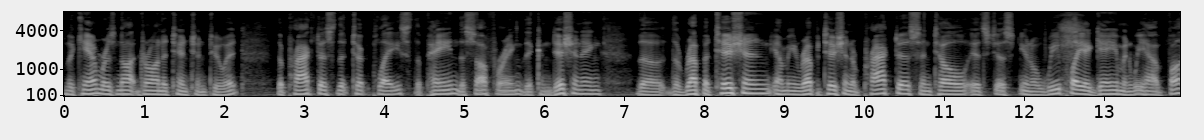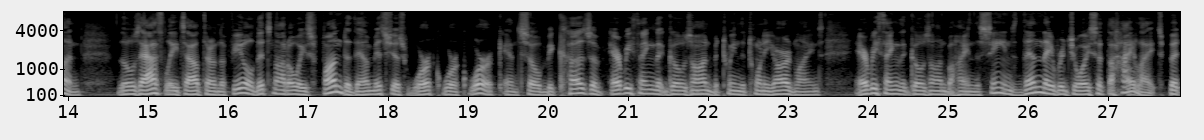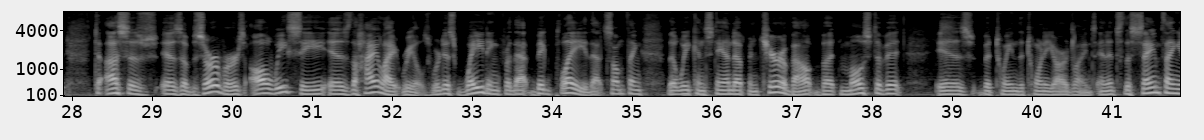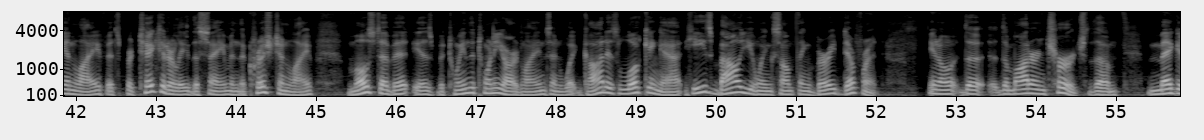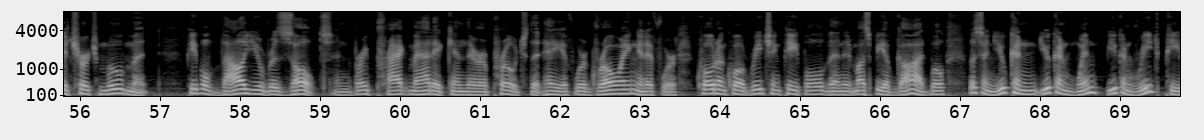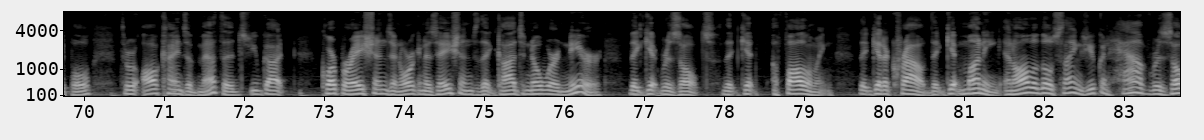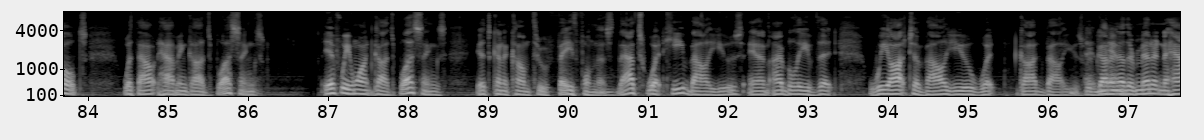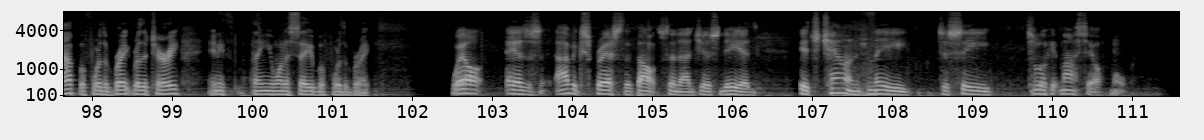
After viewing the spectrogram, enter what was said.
the camera's not drawing attention to it the practice that took place, the pain, the suffering, the conditioning, the the repetition. I mean, repetition of practice until it's just you know we play a game and we have fun. Those athletes out there on the field, it's not always fun to them. It's just work, work, work. And so, because of everything that goes on between the 20 yard lines, everything that goes on behind the scenes, then they rejoice at the highlights. But to us as, as observers, all we see is the highlight reels. We're just waiting for that big play. That's something that we can stand up and cheer about, but most of it is between the 20 yard lines. And it's the same thing in life. It's particularly the same in the Christian life. Most of it is between the 20 yard lines, and what God is looking at, He's valuing something very different you know the the modern church, the mega church movement. People value results and very pragmatic in their approach. That hey, if we're growing and if we're quote unquote reaching people, then it must be of God. Well, listen, you can you can win, you can reach people through all kinds of methods. You've got corporations and organizations that God's nowhere near that get results, that get a following, that get a crowd, that get money, and all of those things. You can have results without having God's blessings. If we want God's blessings, it's going to come through faithfulness. Mm-hmm. That's what He values, and I believe that we ought to value what God values. We've Amen. got another minute and a half before the break, Brother Terry. Anything you want to say before the break? Well, as I've expressed the thoughts that I just did, it's challenged me to see to look at myself more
